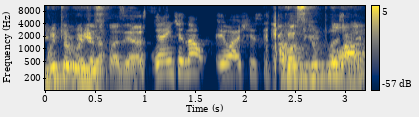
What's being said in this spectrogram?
Muito bonito. Assim. Gente, não, eu acho isso. Ela conseguiu pular.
